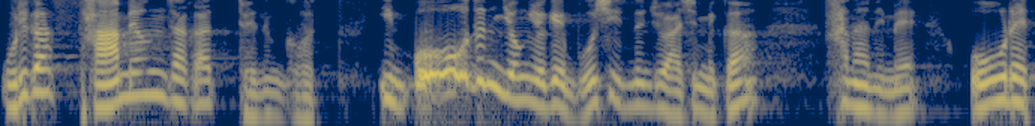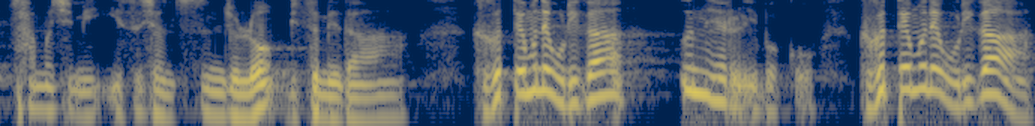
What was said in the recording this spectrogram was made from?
우리가 사명자가 되는 것, 이 모든 영역에 무엇이 있는 줄 아십니까? 하나님의 오래 참으심이 있으셨은 줄로 믿습니다. 그것 때문에 우리가 은혜를 입었고, 그것 때문에 우리가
